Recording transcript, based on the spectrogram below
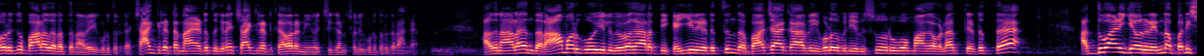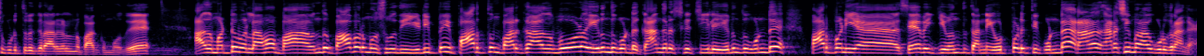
அவருக்கு பாரத ரத்னாவே கொடுத்துருக்கா சாக்லேட்டை நான் எடுத்துக்கிறேன் சாக்லேட் கவரை நீ வச்சுக்கன்னு சொல்லி கொடுத்துருக்குறாங்க. அதனால் இந்த ராமர் கோயில் விவகாரத்தை கையில் எடுத்து இந்த பாஜகவை இவ்வளோ பெரிய விஸ்வரூபமாக வளர்த்து எடுத்த அத்வானிக்கு அவர்கள் என்ன பரிசு கொடுத்துருக்கிறார்கள்னு பார்க்கும்போது அது மட்டும் இல்லாமல் பா வந்து பாபர் மசூதி இடிப்பை பார்த்தும் பார்க்காத போல இருந்து கொண்டு காங்கிரஸ் கட்சியிலே இருந்து கொண்டு பார்ப்பனிய சேவைக்கு வந்து தன்னை உட்படுத்தி கொண்ட ர- நரசிம்மராவுக்கு கொடுக்குறாங்க.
